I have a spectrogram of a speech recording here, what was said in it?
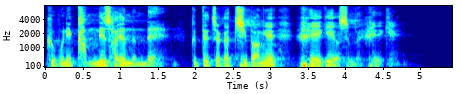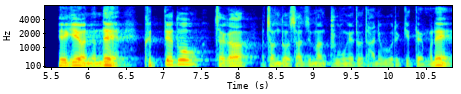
그분이 감리사였는데 그때 제가 지방의 회계였습니다. 회계. 회계였는데 그때도 제가 전도사지만 부흥회도 다니고 그랬기 때문에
